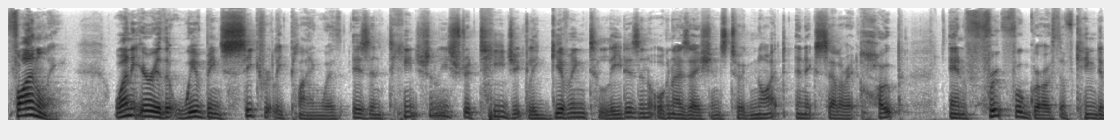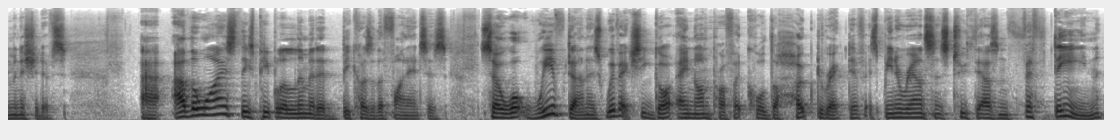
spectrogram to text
Finally, one area that we've been secretly playing with is intentionally, strategically giving to leaders and organizations to ignite and accelerate hope and fruitful growth of kingdom initiatives. Uh, otherwise, these people are limited because of the finances. So, what we've done is we've actually got a nonprofit called the Hope Directive. It's been around since 2015,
